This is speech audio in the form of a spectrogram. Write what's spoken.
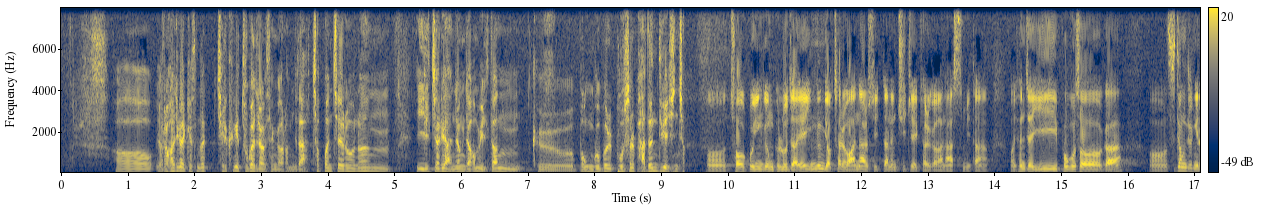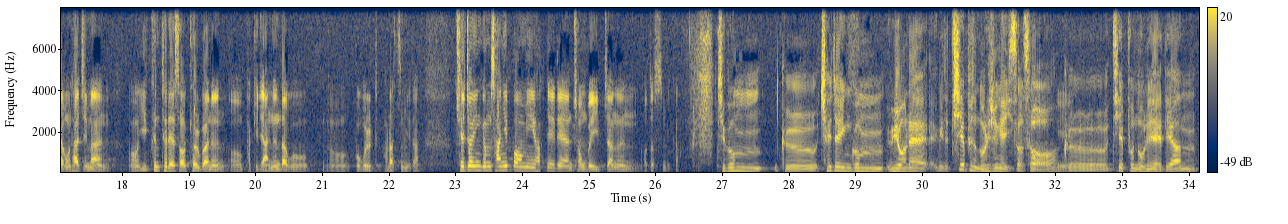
어, 여러 가지가 있겠습니다. 제일 크게 두 가지라고 생각을 합니다. 첫 번째로는 이 일자리 안정자금을 일단 그 봉급을 보수를 받은 뒤에 신청. 어, 저고임금 근로자의 임금 격차를 완화할 수 있다는 취지의 결과가 나왔습니다. 어, 현재 이 보고서가 어, 수정 중이라고는 하지만 어, 이 큰 틀에서 결과는 어, 바뀌지 않는다고 어, 보고를 받았습니다. 최저임금 산입 범위 확대에 대한 정부의 입장은 어떻습니까? 지금 그 최저임금 위원회 이제 TF에서 논의 중에 있어서 예. 그 TF 논의에 대한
